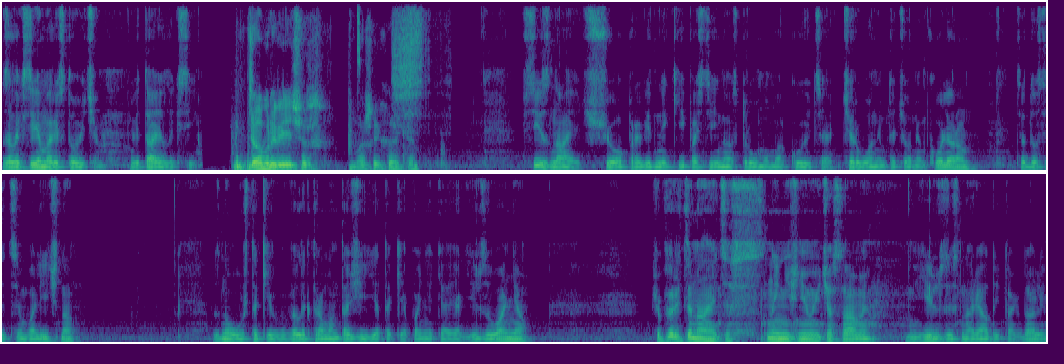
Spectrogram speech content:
з Олексієм Арестовичем. Вітаю, Олексій. Добрый вечер в вашей хате. Всі знають, що провідники постійного струму маркуються червоним та чорним кольором. Це досить символічно. Знову ж таки, в електромонтажі є таке поняття, як гільзування, що перетинається з нинішніми часами. Гільзи, снаряди і так далі.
